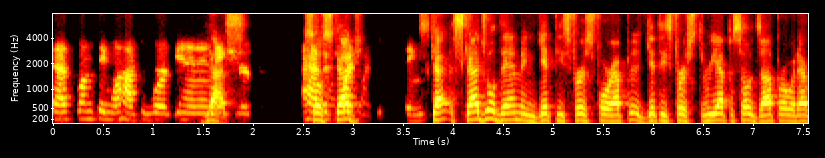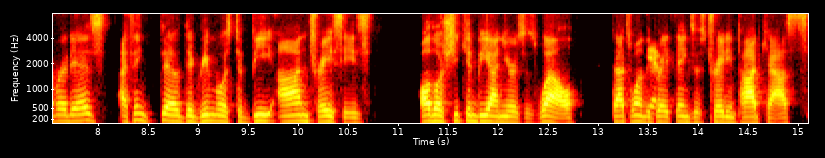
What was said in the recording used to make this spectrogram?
that's one thing we'll have to work in and Yes. make sure. I So have schedule- Sch- schedule them and get these first four ep- get these first three episodes up or whatever it is i think the, the agreement was to be on tracy's although she can be on yours as well that's one of the Yeah. great things is trading podcasts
